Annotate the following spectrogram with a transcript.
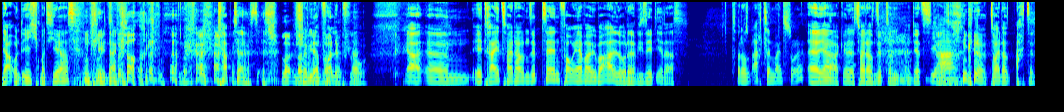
Ja, und ich, Matthias. Und vielen Dank auch. Klappt ja. Schon wieder voll im Flow. Ja, ähm, E3 2017, VR war überall, oder wie seht ihr das? 2018 meinst du, oder? Äh, ja, 2017 und jetzt ja. äh, genau, 2018.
